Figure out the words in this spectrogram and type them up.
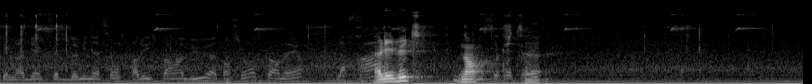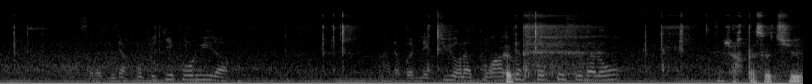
Qui aimerait bien que cette domination se traduise par un but. Attention à ce corner. La frappe. Allez, but Non, C'est putain. contré. Ça va devenir compliqué pour lui là. Ah, la bonne ballon. Je repasse au-dessus.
